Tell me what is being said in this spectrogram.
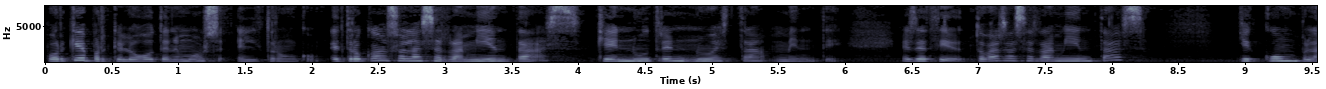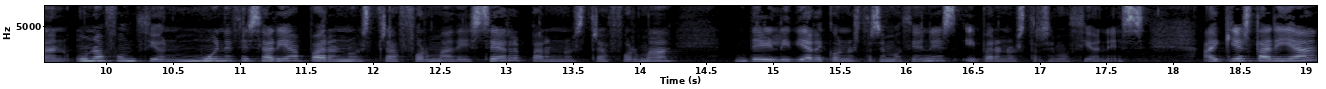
¿Por qué? Porque luego tenemos el tronco. El tronco son las herramientas que nutren nuestra mente. Es decir, todas las herramientas que cumplan una función muy necesaria para nuestra forma de ser, para nuestra forma de lidiar con nuestras emociones y para nuestras emociones. Aquí estaría,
